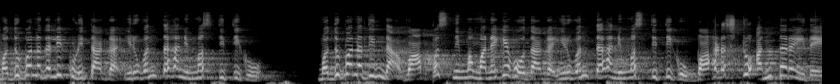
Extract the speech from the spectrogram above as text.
ಮಧುಬನದಲ್ಲಿ ಕುಳಿತಾಗ ಇರುವಂತಹ ನಿಮ್ಮ ಸ್ಥಿತಿಗೂ, ಮಧುಬನದಿಂದ ವಾಪಸ್ ನಿಮ್ಮ ಮನೆಗೆ ಹೋದಾಗ ಇರುವಂತಹ ನಿಮ್ಮ ಸ್ಥಿತಿಗೂ ಬಹಳಷ್ಟು ಅಂತರ ಇದೆ.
